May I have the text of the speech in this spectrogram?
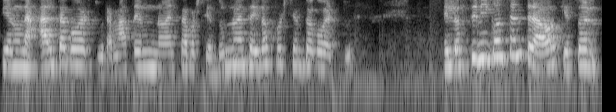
tienen una alta cobertura, más de un 90%, un 92% de cobertura. En los semiconcentrados, que son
